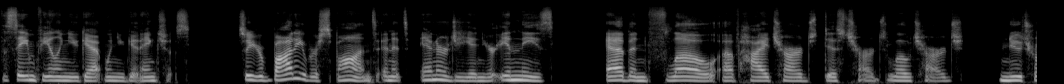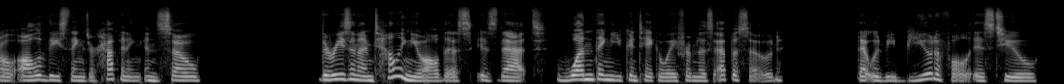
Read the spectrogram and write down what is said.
The same feeling you get when you get anxious. So your body responds and it's energy and you're in these ebb and flow of high charge discharge low charge neutral all of these things are happening. And so the reason I'm telling you all this is that one thing you can take away from this episode that would be beautiful is to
